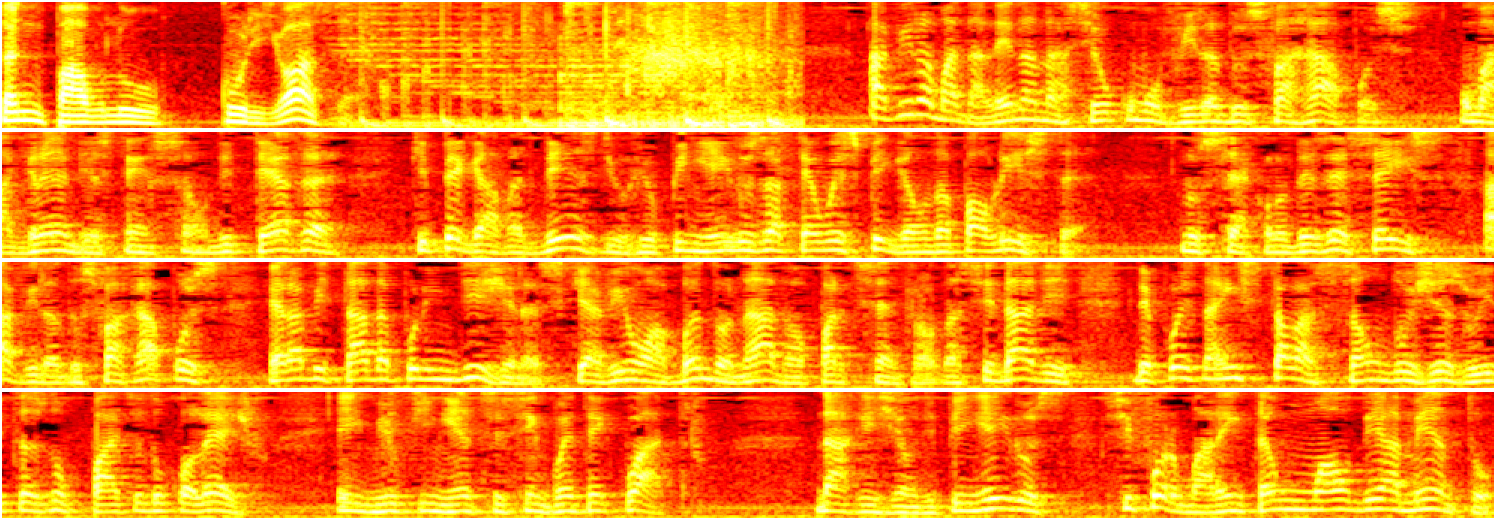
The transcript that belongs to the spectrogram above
São Paulo Curiosa. A Vila Madalena nasceu como Vila dos Farrapos, uma grande extensão de terra que pegava desde o Rio Pinheiros até o Espigão da Paulista. No século XVI, a Vila dos Farrapos era habitada por indígenas que haviam abandonado a parte central da cidade depois da instalação dos jesuítas no pátio do colégio, em 1554. Na região de Pinheiros se formara então um aldeamento,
